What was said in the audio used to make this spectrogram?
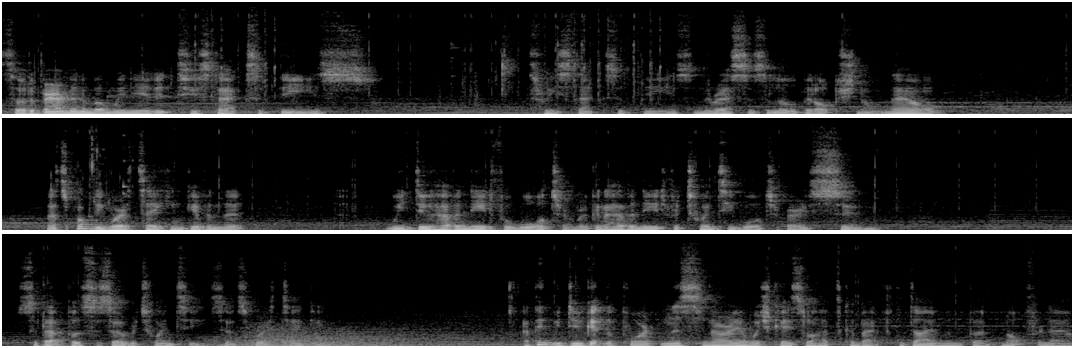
So at the bare minimum we needed two stacks of these three stacks of these and the rest is a little bit optional. Now, that's probably worth taking given that we do have a need for water. And we're going to have a need for 20 water very soon. So that puts us over 20, so it's worth taking. I think we do get the port in this scenario, in which case we'll have to come back for the diamond, but not for now.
